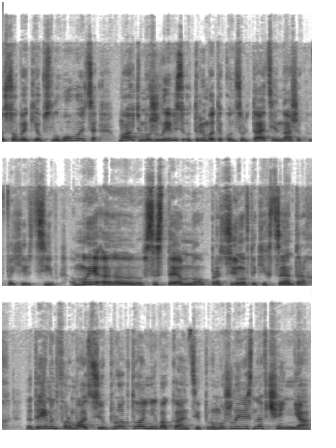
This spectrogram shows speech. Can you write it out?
особи, які обслуговуються, мають можливість отримати консультації наших фахівців. Ми е, системно працюємо в таких центрах, надаємо інформацію про актуальні вакансії, про можливість навчання,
